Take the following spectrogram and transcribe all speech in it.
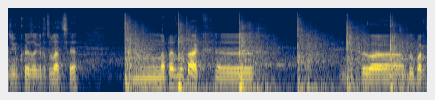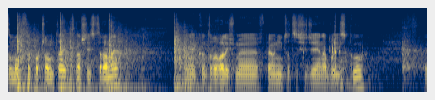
Dziękuję za gratulacje. Mm, Na pewno tak. Była, był bardzo mocny początek z naszej strony. E, Kontrolowaliśmy w pełni to, co się dzieje na boisku. E,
